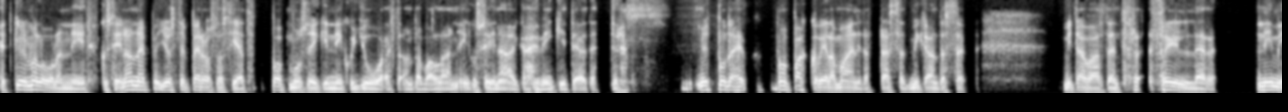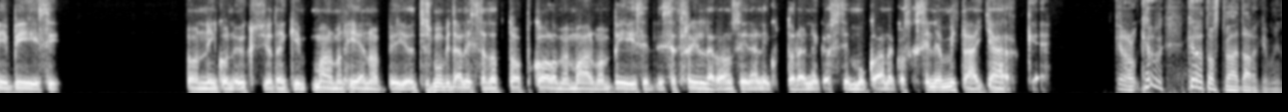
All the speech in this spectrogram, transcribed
Et kyllä mä luulen niin, kun siinä on ne, just ne perusasiat, popmusiikin niin kuin juuret on tavallaan niin kuin siinä aika hyvin kiteytettynä. Nyt muuten on pakko vielä mainita tässä, että mikä on tässä, mitä varten Thriller nimibiisi on niin kuin yksi jotenkin maailman hienoimpi. Jos mun pitää listata top kolme maailman biisit, niin se Thriller on siinä niin kuin todennäköisesti mukana, koska siinä ei ole mitään järkeä. Kerro, kerro, kerro tuosta vähän tarkemmin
